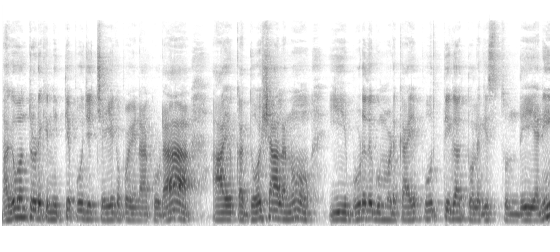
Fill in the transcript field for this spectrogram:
భగవంతుడికి నిత్య పూజ చేయకపోయినా కూడా ఆ యొక్క దోషాలను ఈ బూడిద గుమ్మడికాయ పూర్తిగా తొలగిస్తుంది అని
